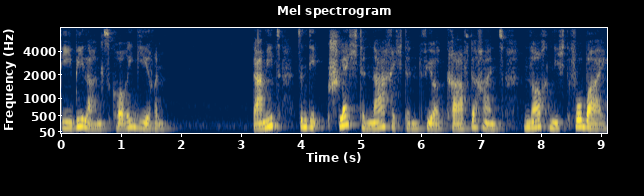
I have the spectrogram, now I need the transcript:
die Bilanz korrigieren. Damit sind die schlechten Nachrichten für Graf de Heinz noch nicht vorbei.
